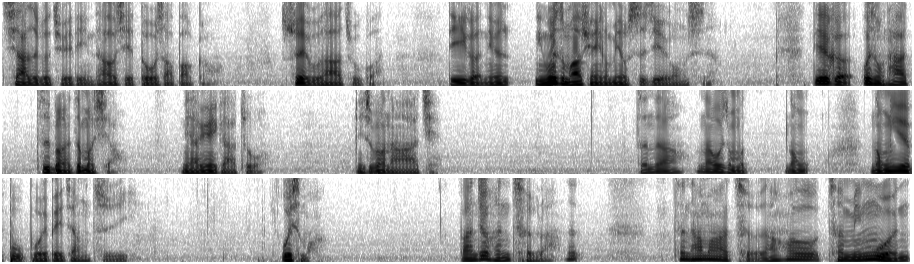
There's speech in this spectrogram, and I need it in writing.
下这个决定，他要写多少报告，说服他的主管？第一个，你你为什么要选一个没有实际的公司？第二个，为什么他资本额这么小，你还愿意给他做？你是不是有拿他的钱？真的啊？那为什么农农业部不会被这样质疑？为什么？反正就很扯啦，那真他妈的扯！然后陈明文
